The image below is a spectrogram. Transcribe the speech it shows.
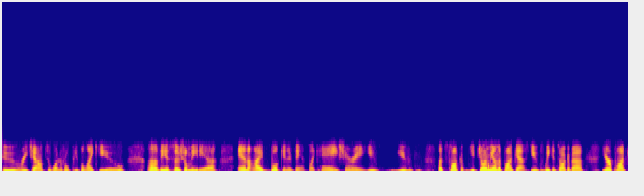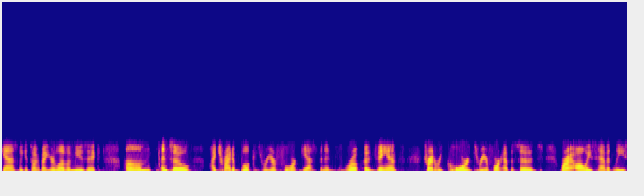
to reach out to wonderful people like you uh, via social media, and I book in advance. Like, hey, Sherry, you you let's talk. You join me on the podcast. You we can talk about your podcast. We can talk about your love of music, um, and so I try to book three or four guests in advance. Try to record three or four episodes where I always have at least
